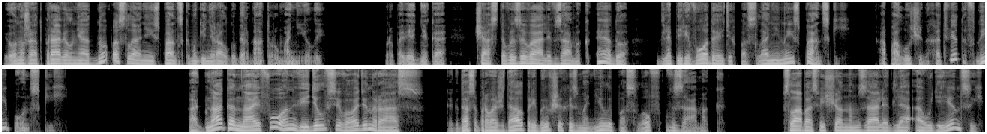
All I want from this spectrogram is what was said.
и он уже отправил не одно послание испанскому генерал-губернатору Манилы. Проповедника часто вызывали в замок Эдо для перевода этих посланий на испанский, а полученных ответов — на японский. Однако Найфу он видел всего один раз, когда сопровождал прибывших из Манилы послов в замок. В слабо освещенном зале для аудиенций,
